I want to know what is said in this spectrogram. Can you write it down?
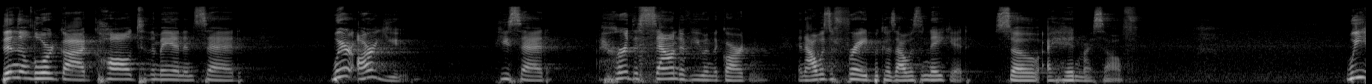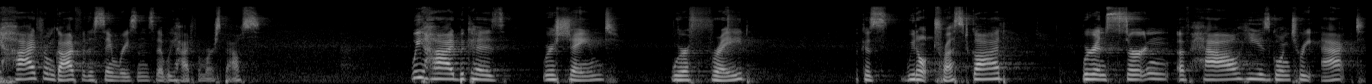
Then the Lord God called to the man and said, Where are you? He said, I heard the sound of you in the garden, and I was afraid because I was naked, so I hid myself. We hide from God for the same reasons that we hide from our spouse. We hide because we're ashamed, we're afraid, because we don't trust God, we're uncertain of how He is going to react.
